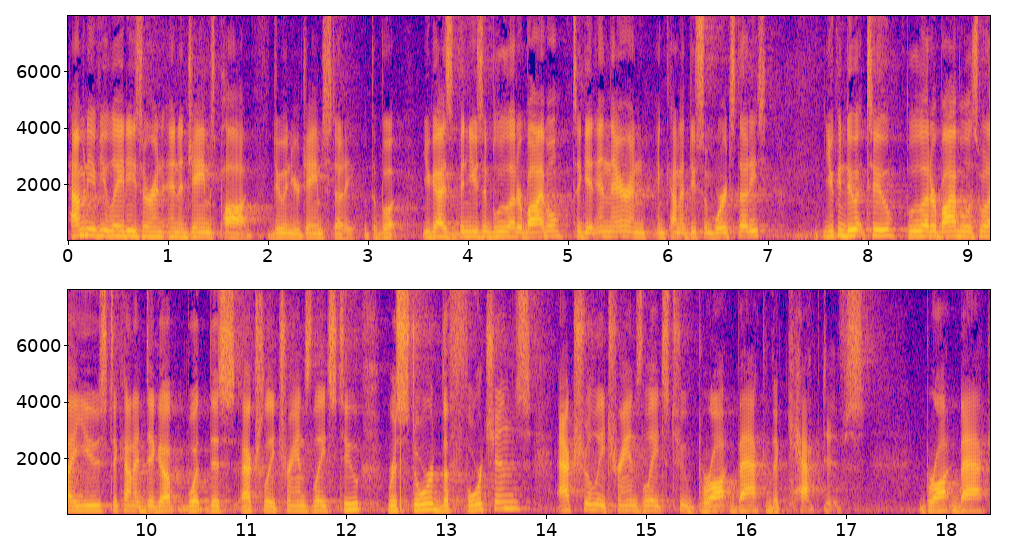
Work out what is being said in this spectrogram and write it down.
How many of you ladies are in, in, a James pod doing your James study with the book? You guys have been using Blue Letter Bible to get in there and, and kind of do some word studies? You can do it too. Blue Letter Bible is what I use to kind of dig up what this actually translates to. Restored the fortunes actually translates to brought back the captives. Brought back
